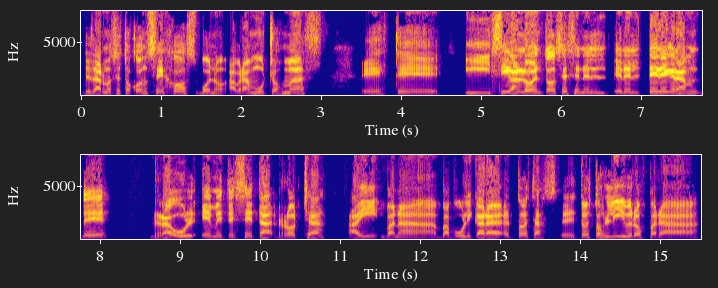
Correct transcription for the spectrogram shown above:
de darnos estos consejos. Bueno, habrá muchos más. Este, y síganlo entonces en el, en el Telegram de Raúl MTZ Rocha. Ahí van a, va a publicar a, eh, todas estas, eh, todos estos libros para,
